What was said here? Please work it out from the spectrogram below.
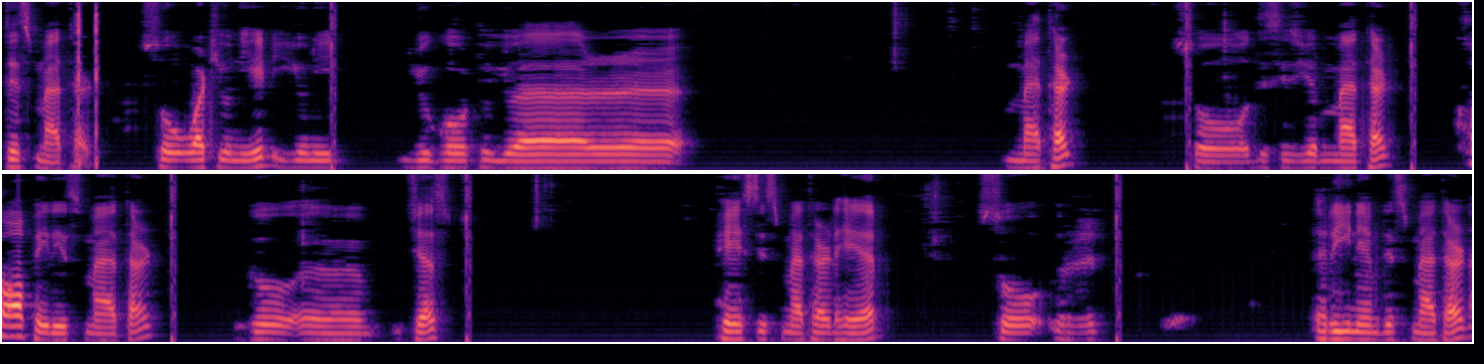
this method so what you need you need you go to your method. So this is your method. Copy this method. Go uh, just paste this method here. So re rename this method.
